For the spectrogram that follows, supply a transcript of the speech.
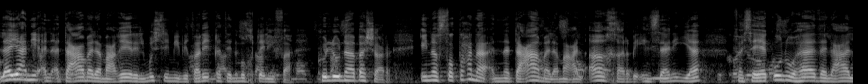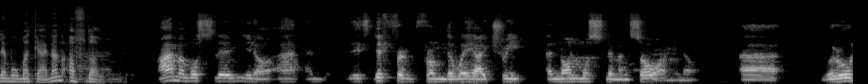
لا يعني أن أتعامل مع غير المسلم بطريقة مختلفة كلنا بشر إن استطعنا أن نتعامل مع الآخر بإنسانية فسيكون هذا العالم مكانا أفضل I'm a Muslim, you know, uh, and it's different from the way I treat a non-Muslim and so on, you know. Uh, we're all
